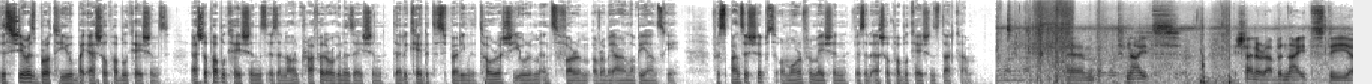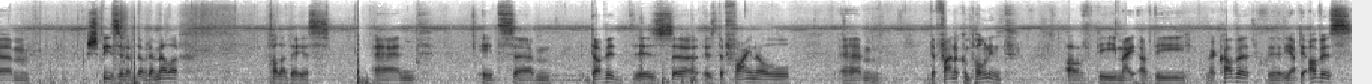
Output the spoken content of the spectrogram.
This year is brought to you by Eshel Publications. Eshel Publications is a non-profit organization dedicated to spreading the Torah, Shiurim, and Sefarim of Rabbi Aaron Lapiansky. For sponsorships or more information, visit eshelpublications.com. Um, tonight's Hoshana Rabbah nights the um, of David Melech holidays, and it's um, David is uh, is the final um, the final component of the of the Merkava. You have the Ovis,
